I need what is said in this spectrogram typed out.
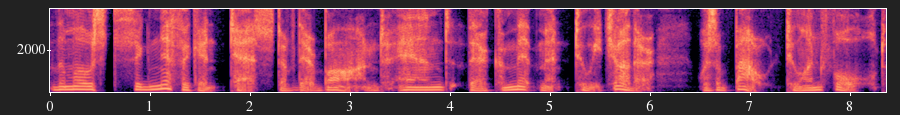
the most significant test of their bond and their commitment to each other was about to unfold.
